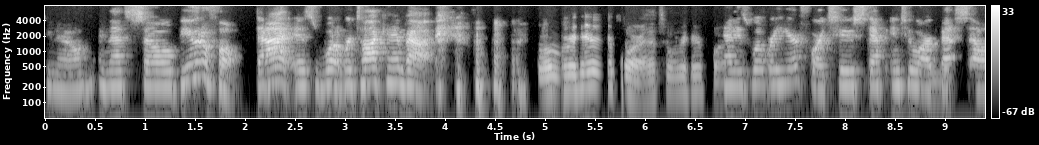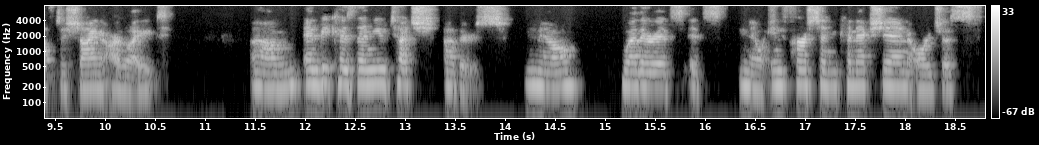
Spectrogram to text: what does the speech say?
you know, and that's so beautiful. That is what we're talking about. What we're here for. That's what we're here for. that is what we're here for to step into our best self, to shine our light. Um, and because then you touch others, you know, whether it's it's you know in-person connection or just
